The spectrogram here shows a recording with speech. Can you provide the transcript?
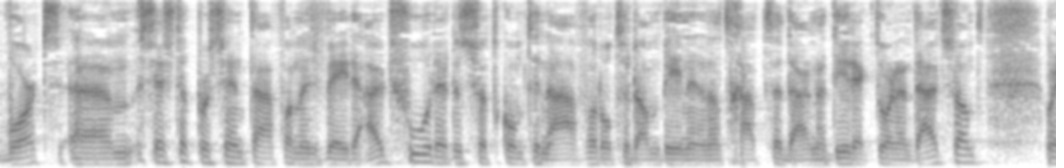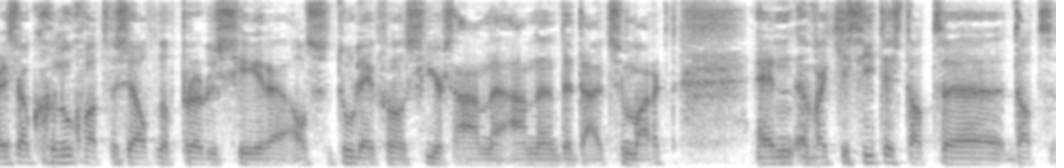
wordt. Um, 60% daarvan is wederuitvoer. Dus dat komt in de haven Rotterdam binnen en dat gaat daarna direct door naar Duitsland. Maar er is ook genoeg wat we zelf nog produceren als toeleveranciers aan, aan de Duitse markt. En wat je ziet is dat, dat,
